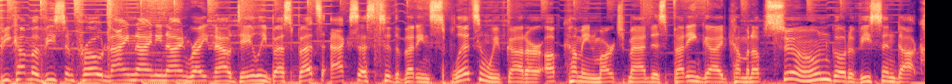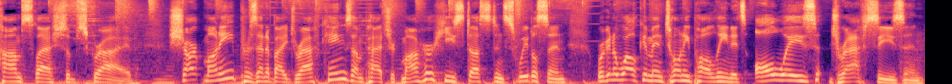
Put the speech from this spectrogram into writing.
Become a VSIN Pro 999 right now. Daily best bets, access to the betting splits, and we've got our upcoming March Madness betting guide coming up soon. Go to vsin.com slash subscribe. Sharp Money, presented by DraftKings. I'm Patrick Meagher. He's Dustin Swedelson. We're going to welcome in Tony Pauline. It's always draft season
